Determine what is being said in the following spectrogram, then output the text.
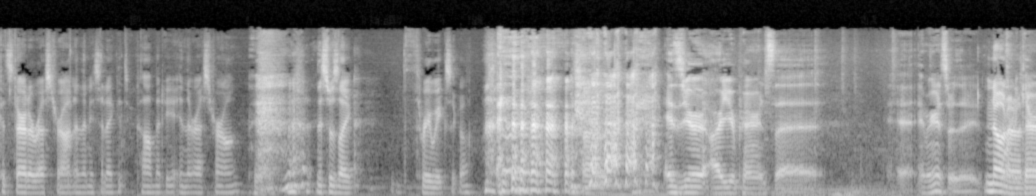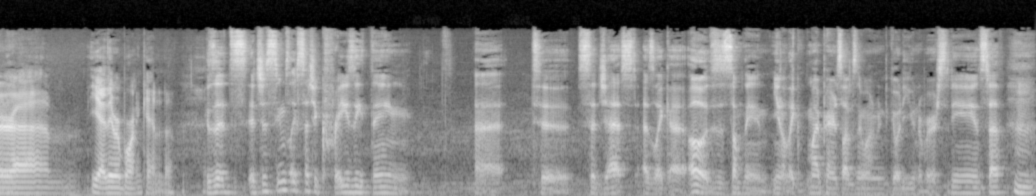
could start a restaurant, and then he said I could do comedy in the restaurant. Yeah. this was like three weeks ago. Is your are your parents uh, uh, immigrants or they? No, no, no. They're um, Yeah, they were born in Canada. Because it's it just seems like such a crazy thing uh, to suggest as like a oh this is something you know like my parents obviously wanted me to go to university and stuff, Hmm.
